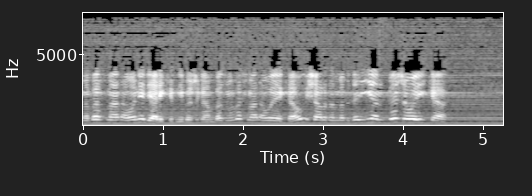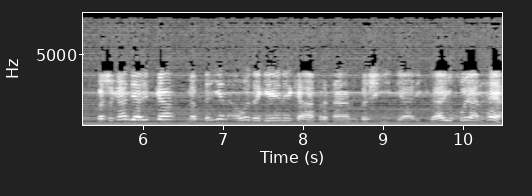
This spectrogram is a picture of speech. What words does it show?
مەبەستمان ئەوە نیە دیاری کردنی بەشەکان بەس مەبەستمان ئەوەیە کە ئەو ئیشارەتە مەبدەئیەن پێش ئەوەی کە بەشەکان دیاری بکا مەبدەئیەن ئەوە دەگەیەنێ کە ئافرەتان بەشی دیاریکراوی خۆیان هەیە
